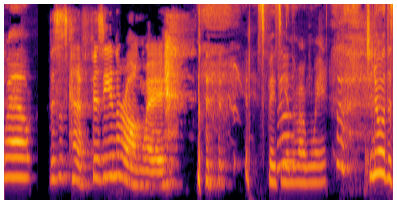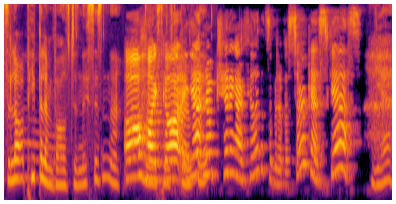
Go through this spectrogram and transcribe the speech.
Well, This is kind of fizzy in the wrong way. it is fizzy in the wrong way. Do you know there's a lot of people involved in this, isn't there? Oh my god. Yeah, it. no kidding. I feel like it's a bit of a circus. Yes. Yeah.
